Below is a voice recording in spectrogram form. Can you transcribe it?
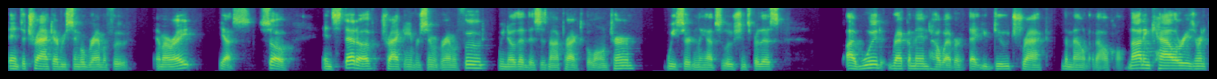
than to track every single gram of food. Am I right? Yes. So, instead of tracking single gram of food, we know that this is not practical long term. We certainly have solutions for this. I would recommend, however, that you do track the amount of alcohol, not in calories or in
